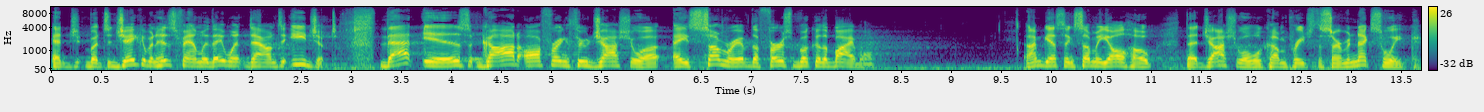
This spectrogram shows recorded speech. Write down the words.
And, but to Jacob and his family, they went down to Egypt. That is God offering through Joshua a summary of the first book of the Bible. I'm guessing some of y'all hope that Joshua will come preach the sermon next week.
